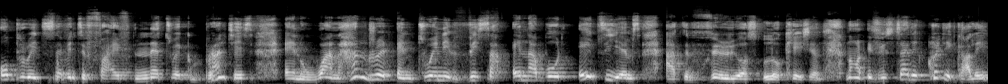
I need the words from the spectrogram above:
operates 75 network branches and 120 Visa enabled ATMs at the various locations. Now, if you study critically,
